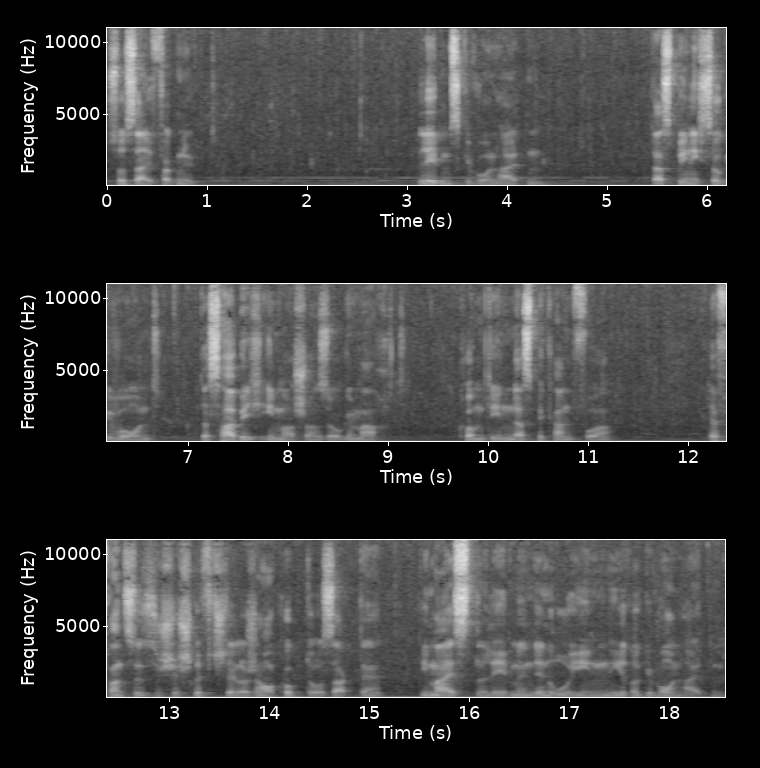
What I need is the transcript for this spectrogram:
so sei vergnügt. Lebensgewohnheiten das bin ich so gewohnt, das habe ich immer schon so gemacht. Kommt Ihnen das bekannt vor? Der französische Schriftsteller Jean Cocteau sagte, die meisten leben in den Ruinen ihrer Gewohnheiten.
